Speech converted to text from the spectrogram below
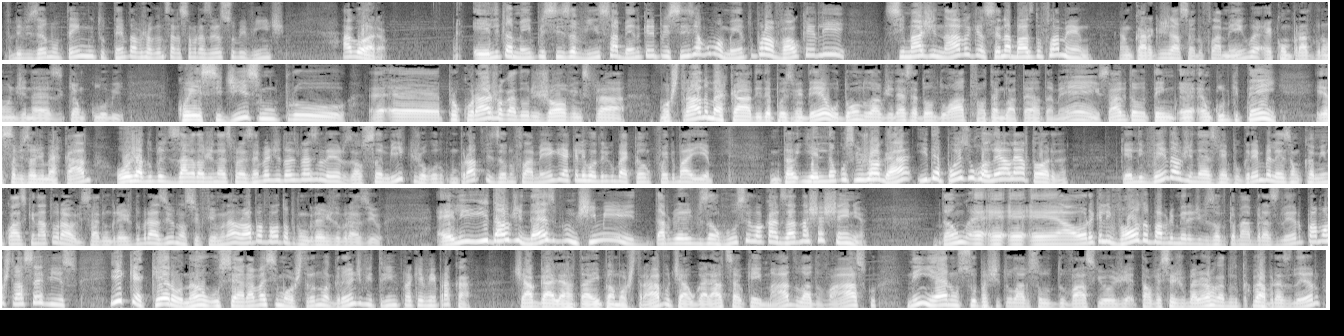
O Felipe Vizeu não tem muito tempo, estava jogando seleção brasileira sub-20. Agora, ele também precisa vir sabendo que ele precisa em algum momento provar o que ele se imaginava que ia ser na base do Flamengo. É um cara que já sai do Flamengo, é comprado por um Andinese, que é um clube conhecidíssimo para é, é, procurar jogadores jovens para mostrar no mercado e depois vender. O dono da Udinese é dono do Watford da Inglaterra também, sabe? Então tem, é, é, um clube que tem essa visão de mercado. Hoje a dupla de zaga da Udinese, por exemplo, é de dois brasileiros. É o Sami, que jogou com o próprio visão no Flamengo, e aquele Rodrigo Becão, que foi do Bahia. Então, e ele não conseguiu jogar, e depois o rolê é aleatório, né? Porque ele vem da Udinese, vem pro Grêmio, beleza, é um caminho quase que natural. Ele sai de um grande do Brasil, não se firma na Europa, volta para um grande do Brasil. É ele ir da Udinese para um time da primeira divisão russa e localizado na Chechênia. Então é, é, é, é a hora que ele volta para a primeira divisão do Campeonato Brasileiro para mostrar serviço. E quer queira ou não, o Ceará vai se mostrando uma grande vitrine para quem vem para cá. Thiago Galhardo tá aí para mostrar, o Thiago Galhardo saiu queimado lá do Vasco, nem era um super titular absoluto do Vasco e hoje talvez seja o melhor jogador do Campeonato Brasileiro.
